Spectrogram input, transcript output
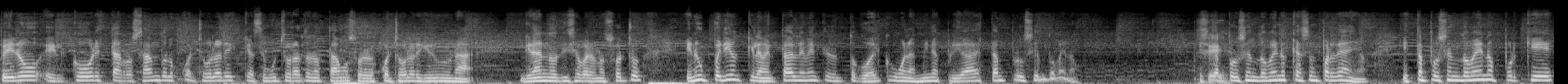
Pero el cobre está rozando los 4 dólares, que hace mucho rato no estábamos sobre los 4 dólares, que es una gran noticia para nosotros, en un periodo en que lamentablemente tanto Codelco como las minas privadas están produciendo menos. Están Sí. produciendo menos que hace un par de años. Y están produciendo menos porque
